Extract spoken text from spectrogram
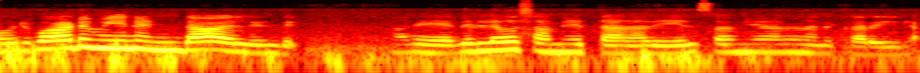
ഒരുപാട് മീൻ ഉണ്ടാവലുണ്ട്. അത് ഏതെല്ലോ സമയത്താണ്. അത് ഏത് സമയമാണെന്ന് എനിക്കറിയില്ല.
